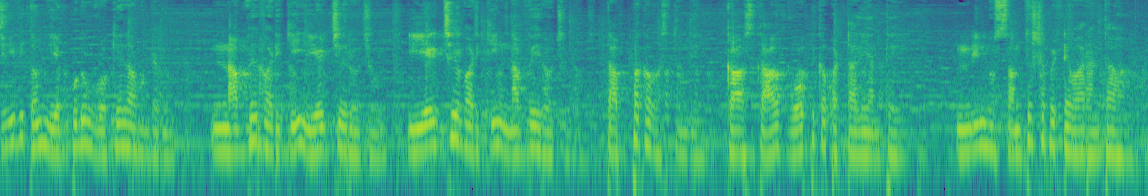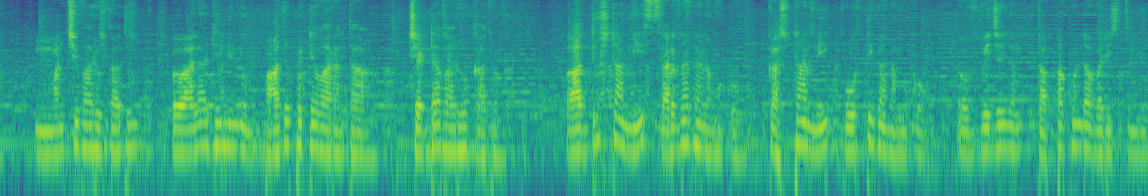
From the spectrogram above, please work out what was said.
జీవితం ఎప్పుడూ ఒకేలా ఉండదు. నవ్వేవాడికి ఏడ్చే రోజు ఏడ్చేవాడికి నవ్వే రోజు. తప్పక వస్తుంది. కాస్త ఓపిక పట్టాలి అంతే. నిన్ను సంతోషపెట్టేవారంతా మంచివారు కాదు అలాగే నిన్ను బాధ పెట్టేవారంతా చెడ్డవారు కాదు. అదృష్టాన్ని సరదాగా నమ్ముకో కష్టాన్ని పూర్తిగా నమ్ముకో. విజయం తప్పకుండా వరిస్తుంది.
